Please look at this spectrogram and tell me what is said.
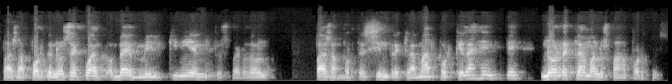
pasaportes, no sé cuántos, 1500, perdón, pasaportes sin reclamar. ¿Por qué la gente no reclama los pasaportes?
